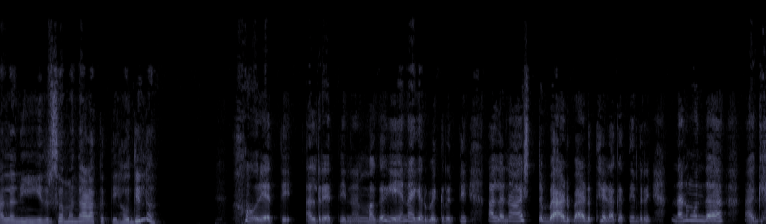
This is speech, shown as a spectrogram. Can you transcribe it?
ಅಲ್ಲ ನೀ ಇದ್ರ ಸಂಬಂಧ ಆಳಕತ್ತಿ ಹೌದಿಲ್ಲ? ಹ್ಞೂ ರೀ ಅತ್ತಿ ಅಲ್ರಿ ಅತ್ತಿ ನನ್ನ ಮಗ ಏನಾಗಿರ್ಬೇಕ್ರಿ ಅತ್ತಿ? ಅಲ್ಲ ನಾ ಅಷ್ಟು ಬ್ಯಾಡ್ ಬ್ಯಾಡ್ ಅಂತ ಹೇಳಕತ್ತೀನಿ ರೀ. ನನ್ನ ಮುಂದೆ ಆಕೆ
